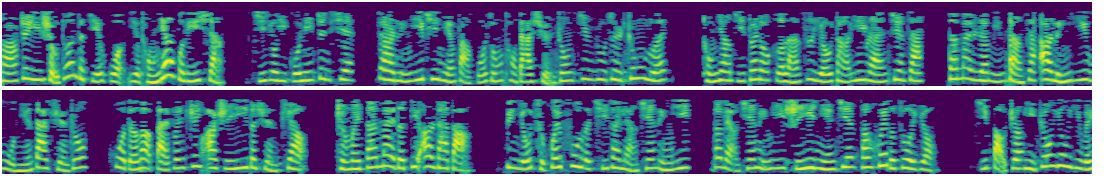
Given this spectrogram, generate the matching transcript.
而这一手段的结果也同样不理想。极右翼国民阵线在二零一七年法国总统大选中进入最终轮，同样极端的荷兰自由党依然健在。丹麦人民党在二零一五年大选中获得了百分之二十一的选票，成为丹麦的第二大党，并由此恢复了其在两千零一到两千零一十一年间发挥的作用，即保证以中右翼为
